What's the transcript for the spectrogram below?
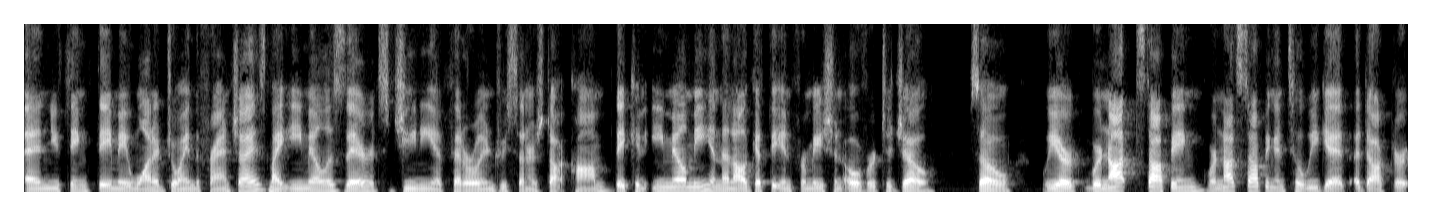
and you think they may want to join the franchise, my email is there. It's gini at federalinjurycenters.com. They can email me and then I'll get the information over to Joe. So we are we're not stopping. We're not stopping until we get a doctor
